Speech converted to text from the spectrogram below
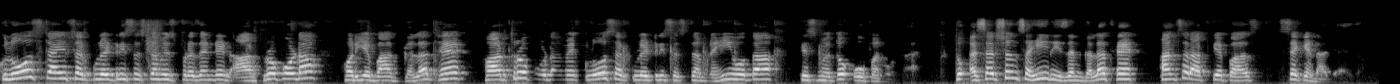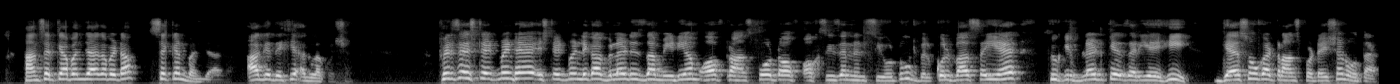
close time circulatory system is present in arthropoda, और ये बात गलत है। आर्थ्रोपोडा में क्लोज सर्कुलेटरी सिस्टम नहीं होता, इसमें तो ओपन होता है। तो असर्शन सही, रीजन गलत है। आंसर आपके पास सेकंड आ जाएगा। आंसर क्या बन जाएगा बेटा? सेकंड बन जाएगा। आगे देखिए अगला क्वेश्चन फिर से स्टेटमेंट है। स्टेटमेंट लिखा blood is the medium of transport of oxygen and CO बिल्कुल बात सही है, क्योंकि ब्लड के ज़रिए ही गैसों का ट्रांसपोर्टेशन होता है।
